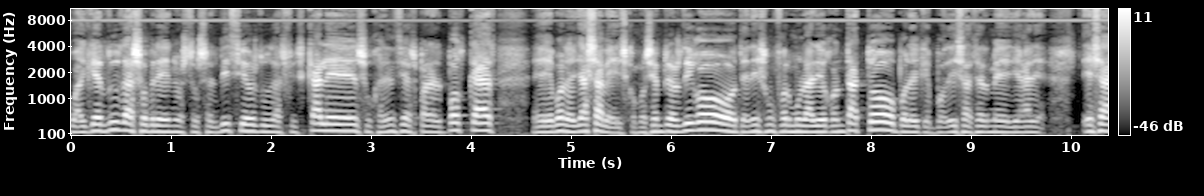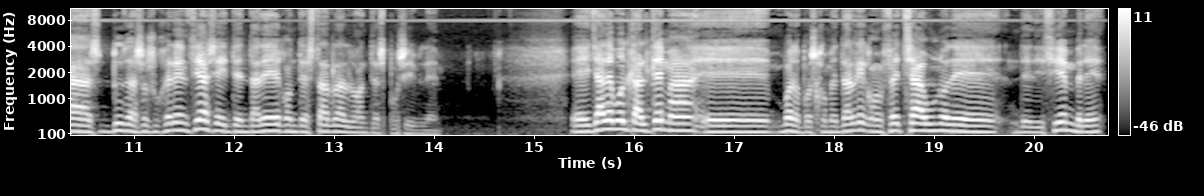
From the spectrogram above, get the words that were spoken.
Cualquier duda sobre nuestros servicios, dudas fiscales, sugerencias para el podcast, eh, bueno, ya sabéis, como siempre os digo, tenéis un formulario de contacto por el que podéis hacerme llegar esas dudas o sugerencias e intentaré contestarlas lo antes posible. ya de vuelta al tema, bueno, pues comentar que con fecha 1 de, de diciembre,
